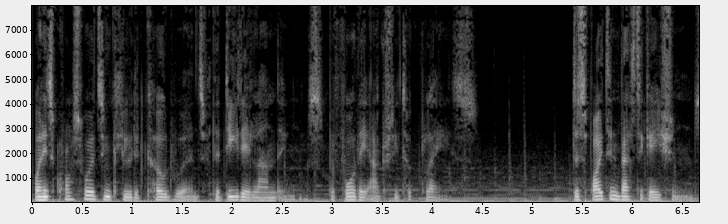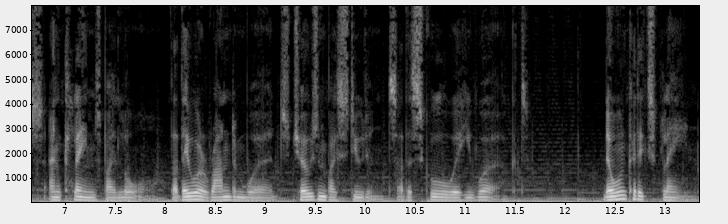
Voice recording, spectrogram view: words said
when his crosswords included code words for the D Day landings before they actually took place. Despite investigations and claims by Law that they were random words chosen by students at the school where he worked, no one could explain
